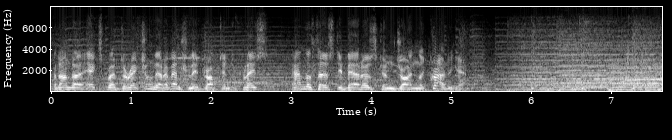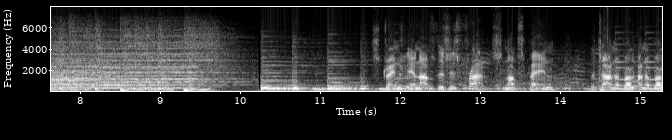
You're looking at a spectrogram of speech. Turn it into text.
but under expert direction they're eventually dropped into place and the thirsty bearers can join the crowd again. Strangely enough, this is France, not Spain. The town of Bo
